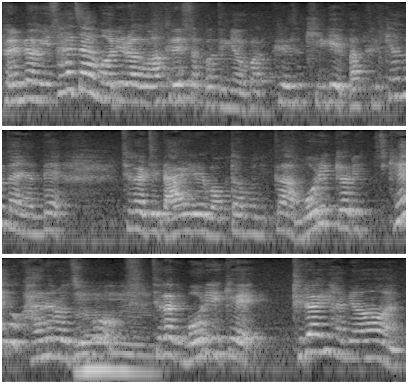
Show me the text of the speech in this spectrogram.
별명이 사자 머리라고 막 그랬었거든요. 막 그래서 길게 막 그렇게 하고 다녔는데 제가 이제 나이를 먹다 보니까 머릿결이 계속 가늘어지고 음. 제가 머리 이렇게 드라이하면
